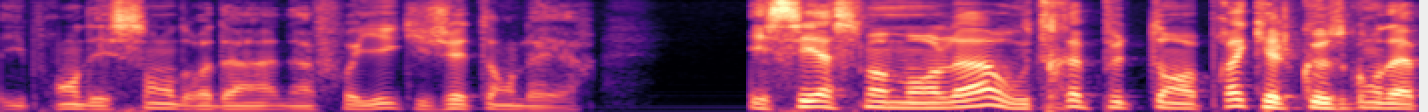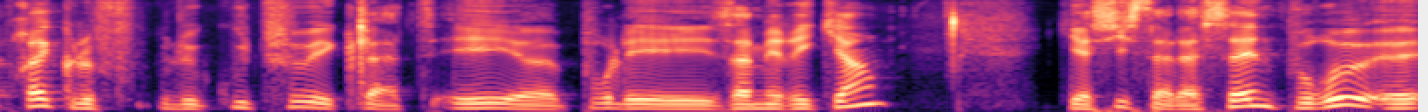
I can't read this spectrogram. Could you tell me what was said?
il prend des cendres d'un foyer qui jette en l'air. Et c'est à ce moment-là, ou très peu de temps après, quelques secondes après, que le, coup de feu éclate. Et euh, pour les Américains, qui assistent à la scène, pour eux, euh,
